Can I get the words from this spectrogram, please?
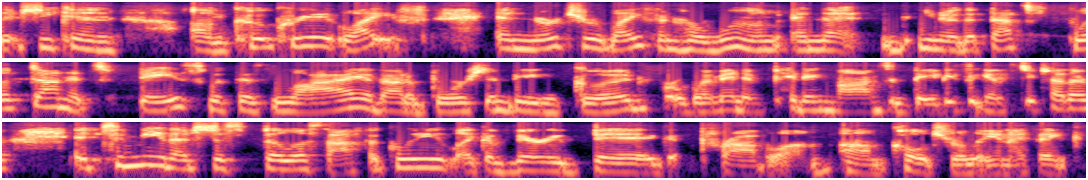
that she can um, co-create life and nurture life in her womb and that you know that that's flipped on its face with this lie about abortion being good for women and pitting moms and babies against each other. It to me that's just philosophically like a very big problem um, culturally and i think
